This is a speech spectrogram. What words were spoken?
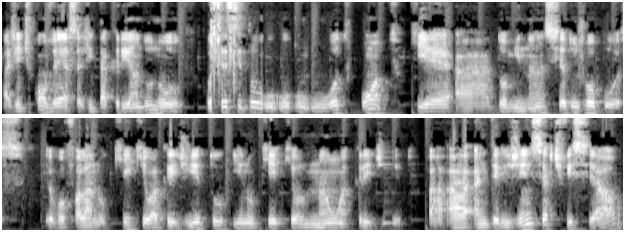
a gente conversa, a gente está criando um novo. Você citou um, outro ponto, que é a dominância dos robôs eu vou falar no que, que eu acredito e no que, que eu não acredito. A, a, a inteligência artificial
